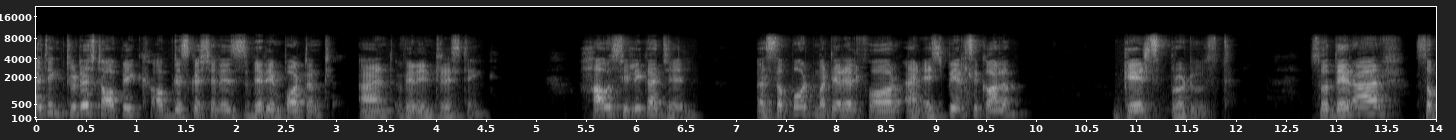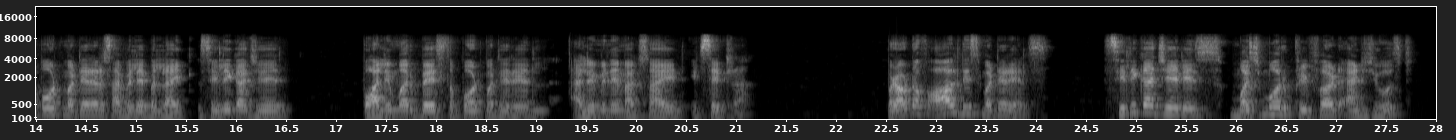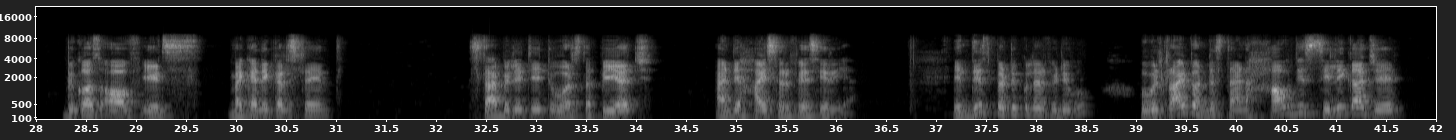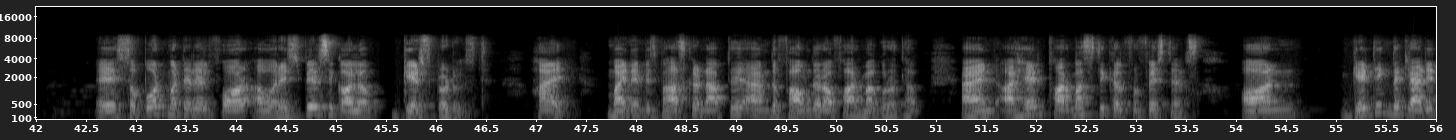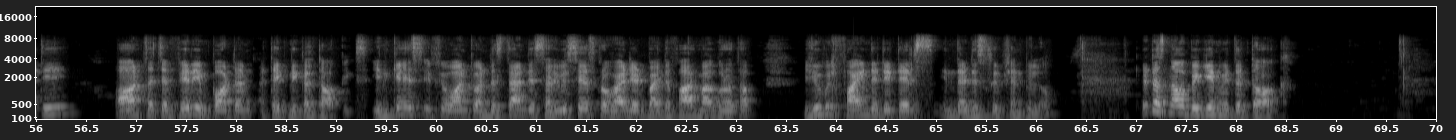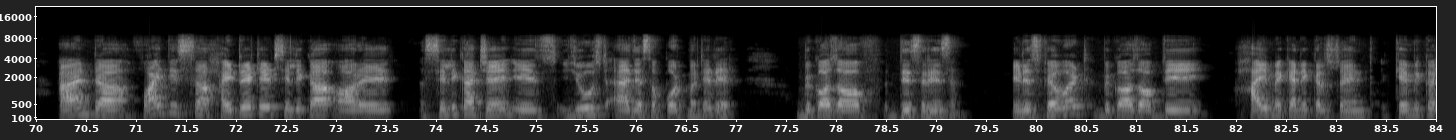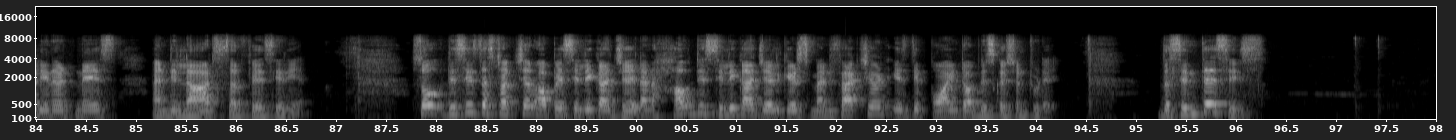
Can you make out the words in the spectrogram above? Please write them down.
I think today's topic of discussion is very important and very interesting. How silica gel, a support material for an HPLC column, gets produced. So there are support materials available like silica gel, polymer based support material, aluminum oxide, etc. But out of all these materials, silica gel is much more preferred and used because of its mechanical strength, stability towards the pH, and the high surface area. In this particular video, we will try to understand how this silica gel, a support material for our HPLC column, gets produced. Hi, my name is Bhaskar Napte. I am the founder of Pharma Growth Hub and I help pharmaceutical professionals on getting the clarity on such a very important technical topics. In case if you want to understand the services provided by the Pharma Growth Hub, you will find the details in the description below. Let us now begin with the talk. And uh, why this uh, hydrated silica or a silica gel is used as a support material because of this reason. It is favored because of the high mechanical strength, chemical inertness, and the large surface area. So this is the structure of a silica gel and how this silica gel gets manufactured is the point of discussion today. The synthesis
